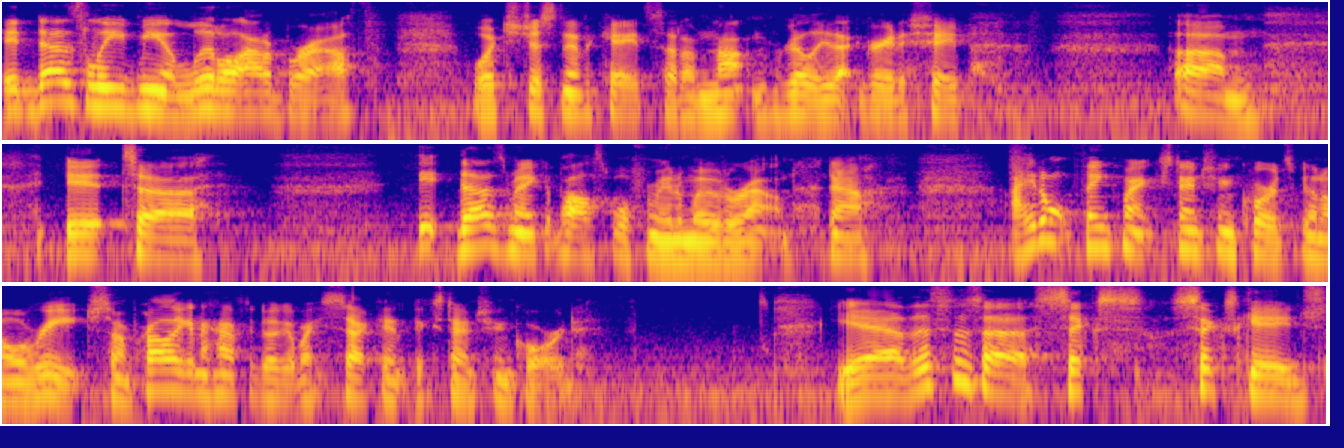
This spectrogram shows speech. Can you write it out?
it does leave me a little out of breath, which just indicates that I'm not in really that great a shape, um, it, uh, it does make it possible for me to move around. Now, I don't think my extension cord is going to reach, so I'm probably going to have to go get my second extension cord. Yeah, this is a six, six gauge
